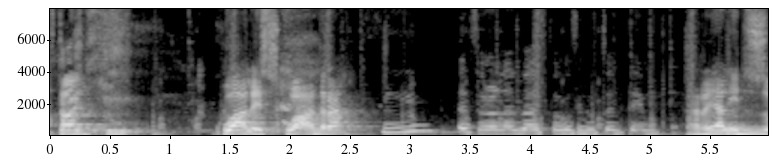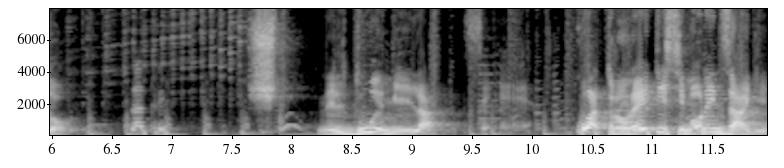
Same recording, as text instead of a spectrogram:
Stai su. quale squadra adesso non la so, sto così tutto il tempo. realizzò La tri... nel 2000 Sì. quattro reti Simone Inzaghi?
